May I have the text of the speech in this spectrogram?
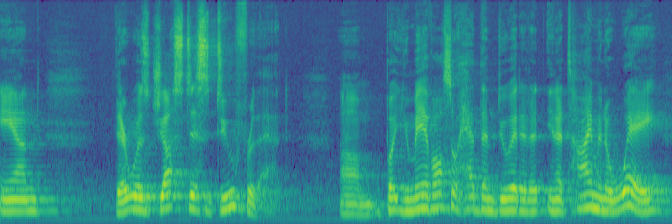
and there was justice due for that. Um, but you may have also had them do it a, in a time in a way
